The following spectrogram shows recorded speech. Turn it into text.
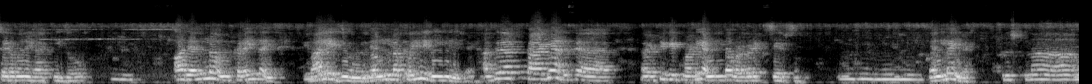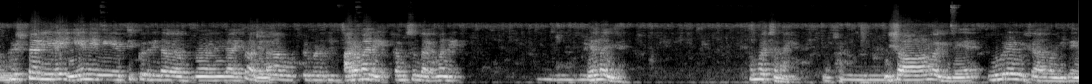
ಸೆರೆಮನೆಗೆ ಹಾಕಿದ್ದು. ಅದೆಲ್ಲ ಒಂದ್ ಕಡೆಯಿಂದ ಇದೆ ಬಾಲ್ಯ ಜೀವನ ಎಲ್ಲ ಕೊಯ್ಲಿ ಇದೆ ಅದಕ್ಕಾಗಿ ಅದಕ್ಕೆ ಟಿಕೆಟ್ ಮಾಡಿ ಅಲ್ಲಿಂದ ಒಳಗಡೆ ಸೇರಿಸು ಎಲ್ಲ ಇದೆ. ಕೃಷ್ಣ ಕೃಷ್ಣ ಲೀಲೆ ಏನೇನು ಚಿಕ್ಕದ್ರಿಂದ ಆ, ಇದಾಯ್ತು ಅದೆಲ್ಲ. ಅರಮನೆ ಕಂಸುಂದ ಅರಮನೆ. ಎಲ್ಲ ಇದೆ. ತುಂಬಾ ಚೆನ್ನಾಗಿದೆ. ವಿಶಾಲವಾಗಿದೆ ಊರೇ ವಿಶಾಲವಾಗಿದೆ.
